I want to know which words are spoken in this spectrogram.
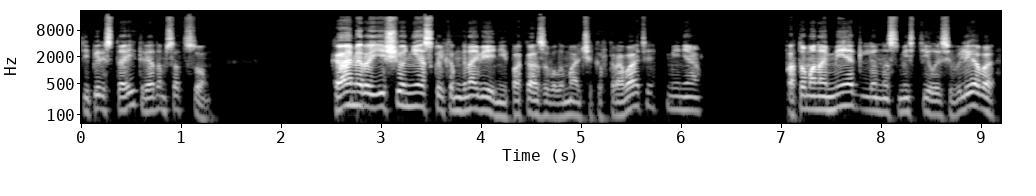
теперь стоит рядом с отцом. Камера еще несколько мгновений показывала мальчика в кровати, меня — Потом она медленно сместилась влево.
